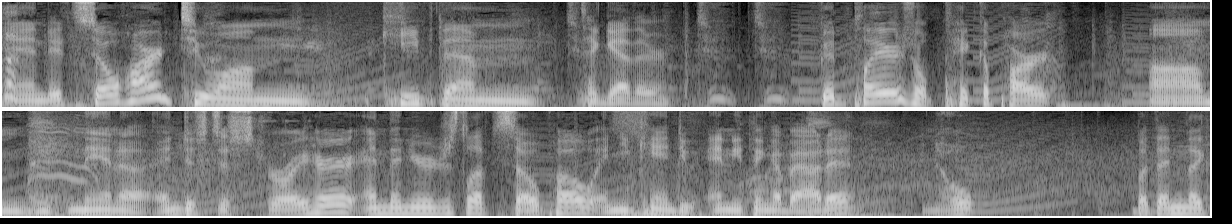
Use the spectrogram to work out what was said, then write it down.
and it's so hard to um keep them together. Good players will pick apart um, Nana and just destroy her, and then you're just left Sopo and you can't do anything about it. Nope. But then like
